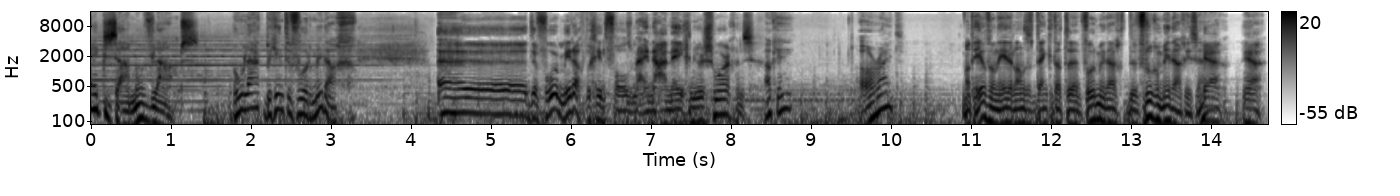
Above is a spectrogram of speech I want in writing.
Examen Vlaams. Hoe laat begint de voormiddag? Uh, de voormiddag begint volgens mij na 9 uur s morgens. Oké, okay. alright. Want heel veel Nederlanders denken dat de voormiddag de vroege middag is. Hè? Ja, ja.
